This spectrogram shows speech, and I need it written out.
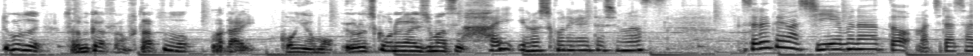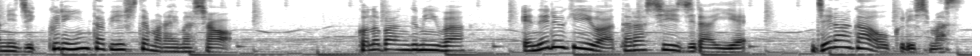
ということで三川さん2つの話題今夜もよろしくお願いします。はいよろしくお願いいたします。それでは CM の後町田さんにじっくりインタビューしてもらいましょうこの番組はエネルギーを新しい時代へジェラがお送りします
